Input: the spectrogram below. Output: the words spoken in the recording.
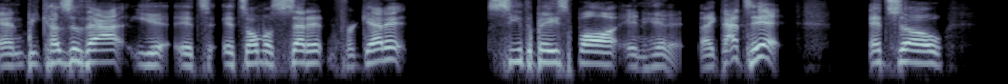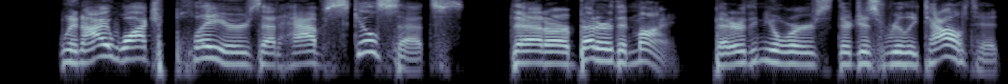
and because of that, you, it's it's almost set it and forget it. See the baseball and hit it. Like that's it. And so when I watch players that have skill sets that are better than mine, better than yours, they're just really talented,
